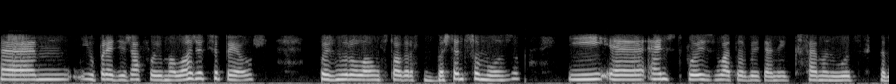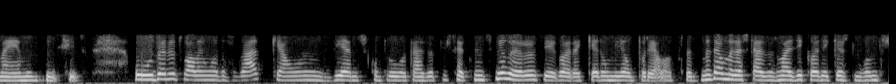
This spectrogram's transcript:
Um, e o prédio já foi uma loja de chapéus, depois morou lá um fotógrafo bastante famoso e uh, anos depois o ator britânico Simon Woods, que também é muito conhecido. O dono atual é um advogado que há 11 anos comprou a casa por 700 mil euros e agora quer um milhão por ela. Portanto, mas é uma das casas mais icónicas de Londres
